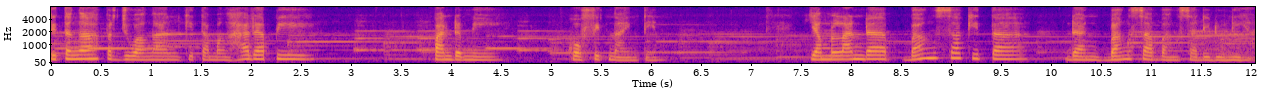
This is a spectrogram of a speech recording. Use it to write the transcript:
Di tengah perjuangan kita menghadapi pandemi COVID-19 yang melanda bangsa kita dan bangsa-bangsa di dunia.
